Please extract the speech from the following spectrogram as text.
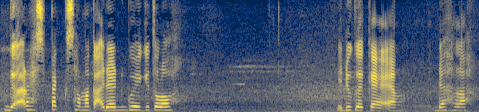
nggak respect sama keadaan gue gitu loh. Jadi gue kayak yang udah lah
